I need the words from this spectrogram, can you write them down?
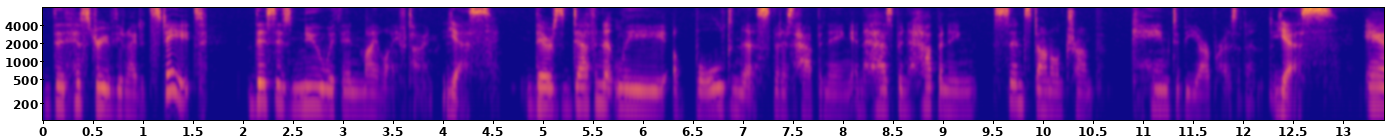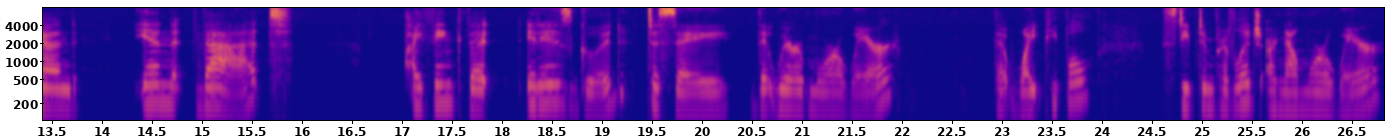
the history of the United States, this is new within my lifetime Yes. there's definitely a boldness that is happening and has been happening since Donald Trump came to be our president. Yes. And in that, I think that it is good to say that we're more aware, that white people steeped in privilege are now more aware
